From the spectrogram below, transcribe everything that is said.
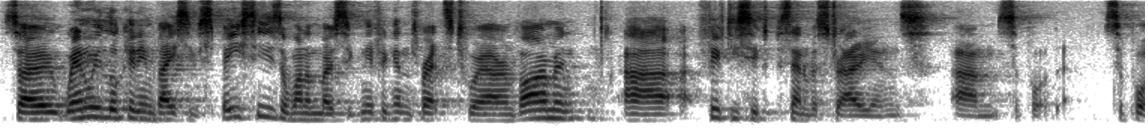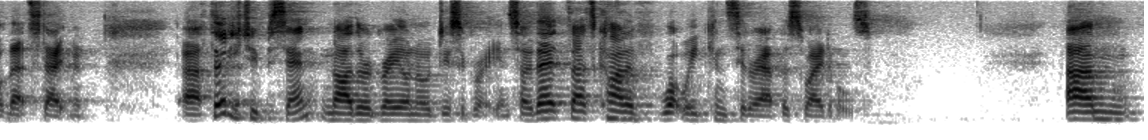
So when we look at invasive species, are one of the most significant threats to our environment, 56% uh, of Australians um, support, that, support that statement. 32% uh, neither agree or nor disagree, and so that, that's kind of what we consider our persuadables. Um,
